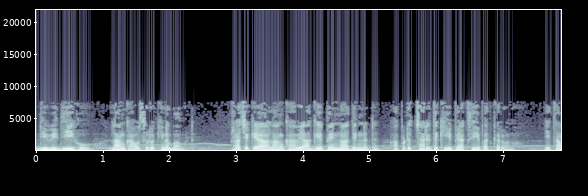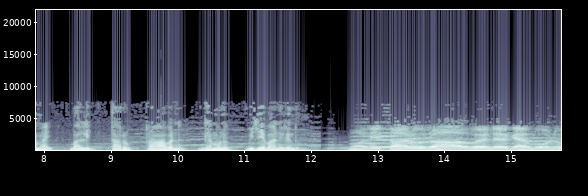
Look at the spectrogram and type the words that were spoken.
දිවි දී හෝ ලංකාව සුරකින්න බවට. රචකයා ලංකාවේ අගය පෙන්වා දෙන්නට අපට චරිත කිහිපයක් සිහිපත් කරනවා. ඒ තමයි බලි, තරු, රාවණ, ගැමුණු, විජයබා නිරිඳුන්. බලි, තරු, රාවණ, ගැමුණු,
